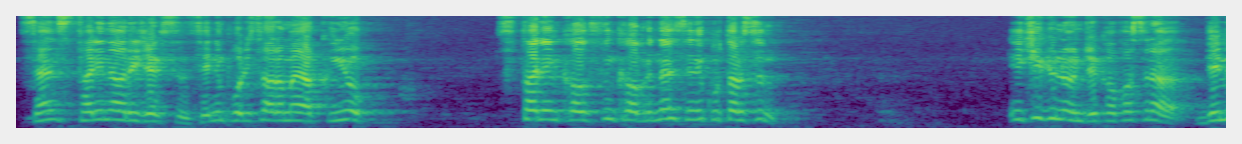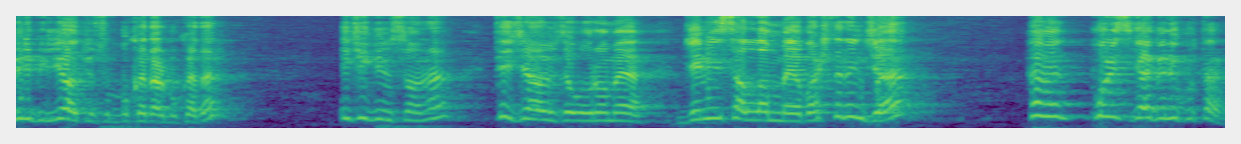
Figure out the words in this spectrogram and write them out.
Sen Stalin'i arayacaksın. Senin polisi aramaya hakkın yok. Stalin kalksın kabrinden seni kurtarsın. İki gün önce kafasına demir bilye atıyorsun bu kadar bu kadar. İki gün sonra tecavüze uğramaya, gemin sallanmaya başlanınca hemen polis gel beni kurtar.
